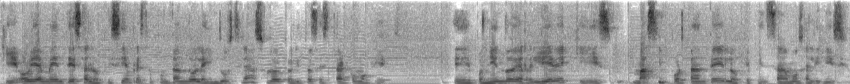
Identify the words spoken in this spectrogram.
que obviamente es a lo que siempre está apuntando la industria, solo que ahorita se está como que eh, poniendo de relieve que es más importante de lo que pensábamos al inicio.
